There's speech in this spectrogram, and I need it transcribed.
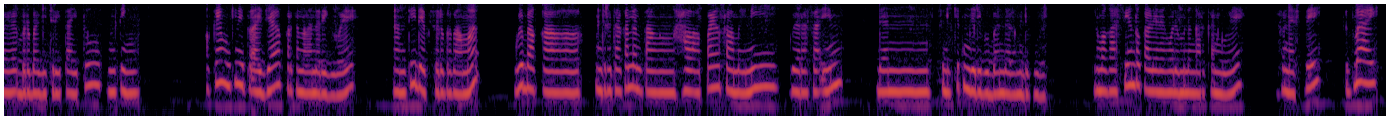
berbagi cerita itu penting. Oke mungkin itu aja perkenalan dari gue. Nanti di episode pertama gue bakal menceritakan tentang hal apa yang selama ini gue rasain dan sedikit menjadi beban dalam hidup gue. Terima kasih untuk kalian yang udah mendengarkan gue. Have a nice day. Goodbye.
